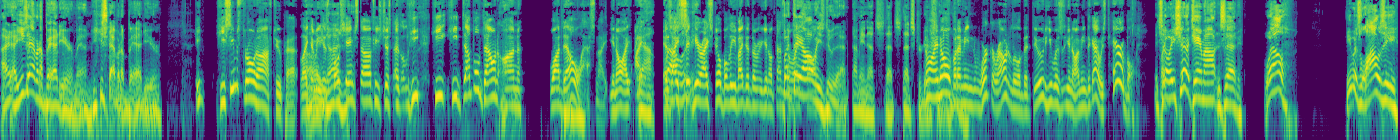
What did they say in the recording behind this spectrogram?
I, I- he's having a bad year, man. He's having a bad year. He seems thrown off too, Pat. Like I Oh, mean, his post game stuff. He's just uh, he he he doubled down on Waddell last night. You know, I I Yeah. as I sit here, I still believe I did the you know that's. But the they right call. always do that. I mean, that's that's that's tradition. No, I know, but I mean, work around a little bit, dude. He was, you know, I mean, the guy was terrible. so he should have came out and said, "Well, he was lousy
